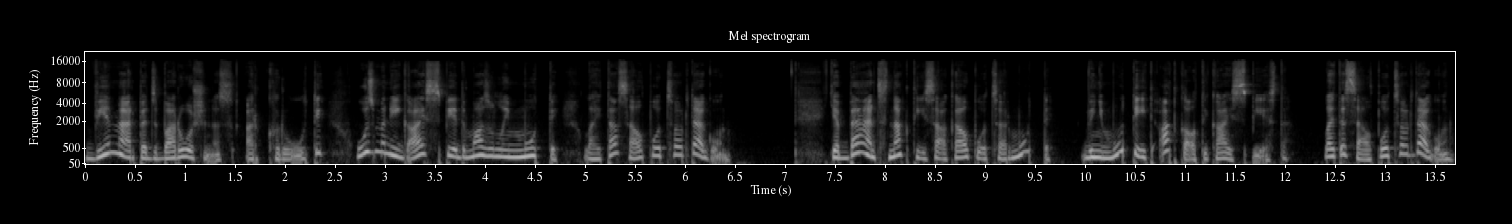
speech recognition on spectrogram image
vienmēr pēc barošanas ar krūti uzmanīgi aizspieda mazulim muti, lai tas elpotu caur degunu. Ja bērns naktī sāk elpot caur muti, viņa mutīte atkal tika aizspiesta, lai tas elpotu caur degunu.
